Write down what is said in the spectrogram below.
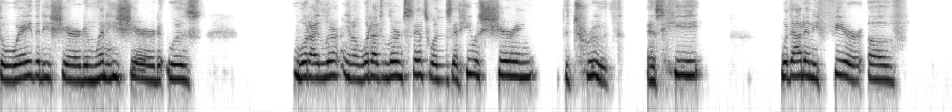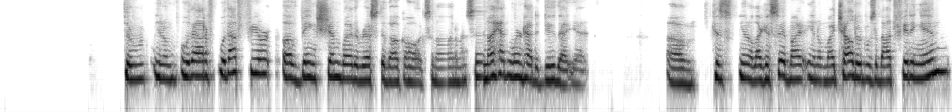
the way that he shared and when he shared it was what i learned you know what i've learned since was that he was sharing the truth as he, without any fear of the you know without without fear of being shunned by the rest of alcoholics anonymous. And i hadn't learned how to do that yet. Because um, you know like i said my you know my childhood was about fitting in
